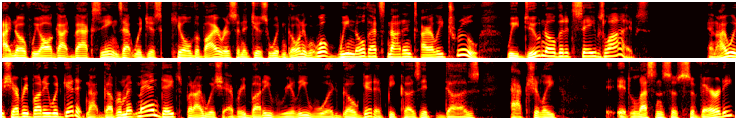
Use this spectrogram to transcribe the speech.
I know if we all got vaccines, that would just kill the virus and it just wouldn't go anywhere. Well, we know that's not entirely true. We do know that it saves lives. And I wish everybody would get it. Not government mandates, but I wish everybody really would go get it because it does actually it lessens the severity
